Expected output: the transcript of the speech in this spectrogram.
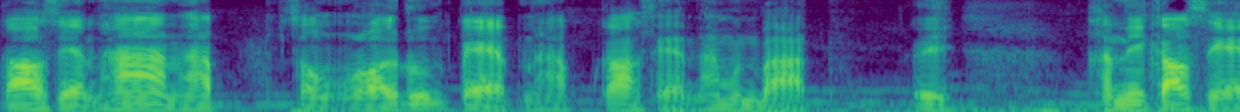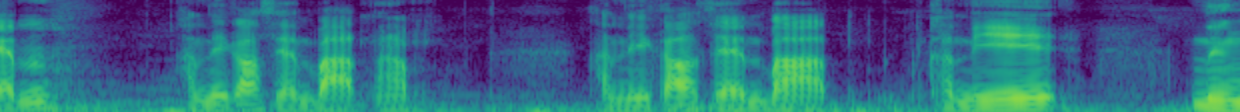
เก้าแสนห้านะครับสองร้อยรุ่นแปดนะครับเก้าแสนห้าหมื่นบาทเอ้ยคันนี้เก้าแสน คันนี้เก้าแสนบาทนะครับ คันนี้เก้าแสนบาท คันนี้หนึ่ง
